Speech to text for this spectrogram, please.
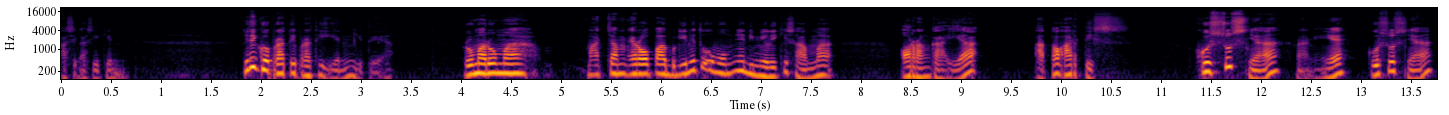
asik-asikin jadi gue perhati-perhatiin gitu ya rumah-rumah macam Eropa begini tuh umumnya dimiliki sama orang kaya atau artis. Khususnya, nah nih ya, khususnya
